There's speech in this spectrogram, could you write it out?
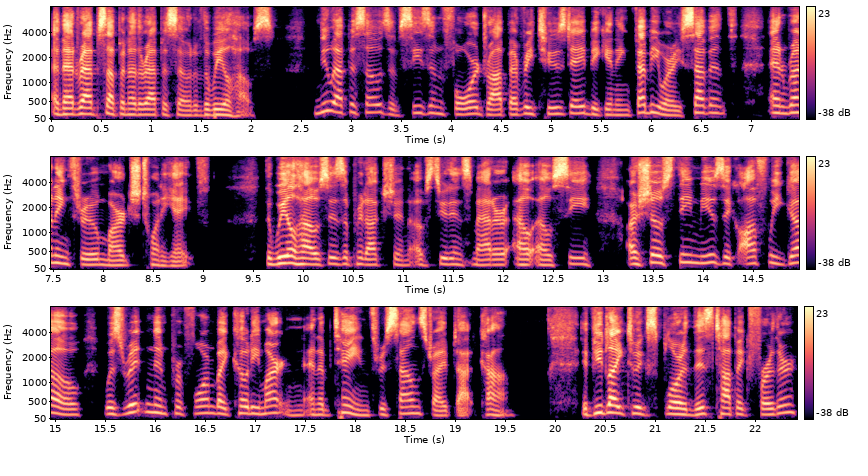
And that wraps up another episode of The Wheelhouse. New episodes of season four drop every Tuesday beginning February 7th and running through March 28th. The Wheelhouse is a production of Students Matter LLC. Our show's theme music, Off We Go, was written and performed by Cody Martin and obtained through Soundstripe.com. If you'd like to explore this topic further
